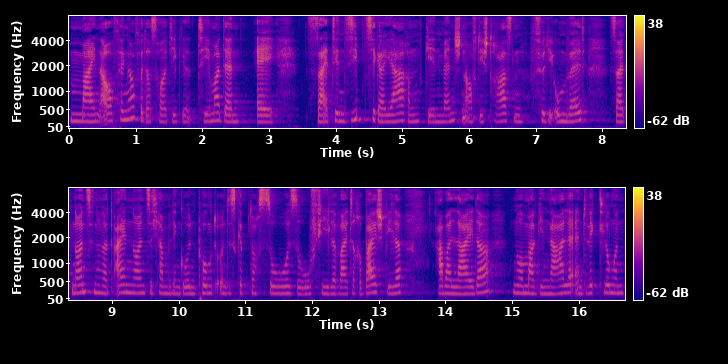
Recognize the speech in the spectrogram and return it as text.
mein Aufhänger für das heutige Thema, denn ey, Seit den 70er Jahren gehen Menschen auf die Straßen für die Umwelt. Seit 1991 haben wir den grünen Punkt und es gibt noch so, so viele weitere Beispiele, aber leider nur marginale Entwicklungen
